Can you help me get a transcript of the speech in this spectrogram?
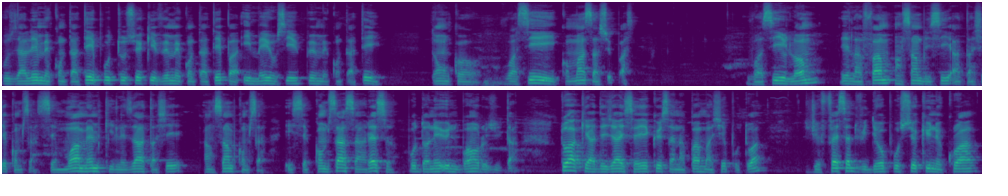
Vous allez me contacter. Pour tous ceux qui veulent me contacter par email aussi, peuvent me contacter. Donc, euh, voici comment ça se passe. Voici l'homme et la femme ensemble ici attachés comme ça. C'est moi-même qui les ai attachés ensemble comme ça. Et c'est comme ça, ça reste pour donner un bon résultat. Toi qui as déjà essayé que ça n'a pas marché pour toi, je fais cette vidéo pour ceux qui ne croient,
